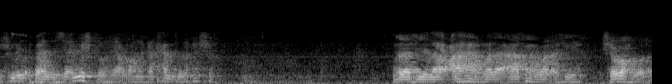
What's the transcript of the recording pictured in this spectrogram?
يحمد الله الإنسان يشكره. يا الله لك الحمد لله الشكر. ولا فيه لا عاهة ولا آفة ولا فيه شوه ولا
